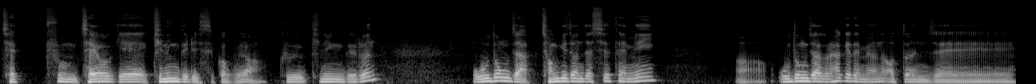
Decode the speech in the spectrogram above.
제품 제역의 기능들이 있을 거고요. 그 기능들은 오동작 전기전자 시스템이 어, 오동작을 하게 되면 어떤 이제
